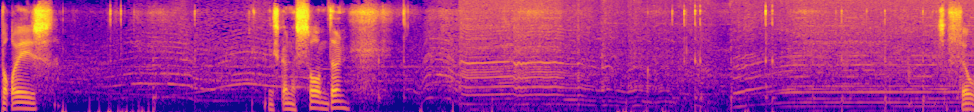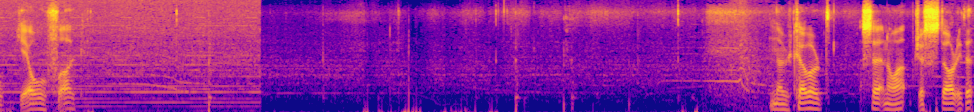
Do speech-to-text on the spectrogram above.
boys. He's gonna saw him down. It's a full yellow flag. Now covered, setting a lap, just started it.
